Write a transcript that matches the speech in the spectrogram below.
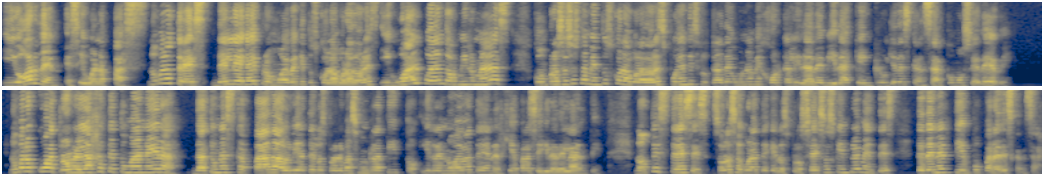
y orden es igual a paz. Número tres, delega y promueve que tus colaboradores igual pueden dormir más. Con procesos también tus colaboradores pueden disfrutar de una mejor calidad de vida que incluye descansar como se debe. Número cuatro, relájate a tu manera. Date una escapada, olvídate de los problemas un ratito y renuévate de energía para seguir adelante. No te estreses, solo asegúrate que los procesos que implementes te den el tiempo para descansar.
